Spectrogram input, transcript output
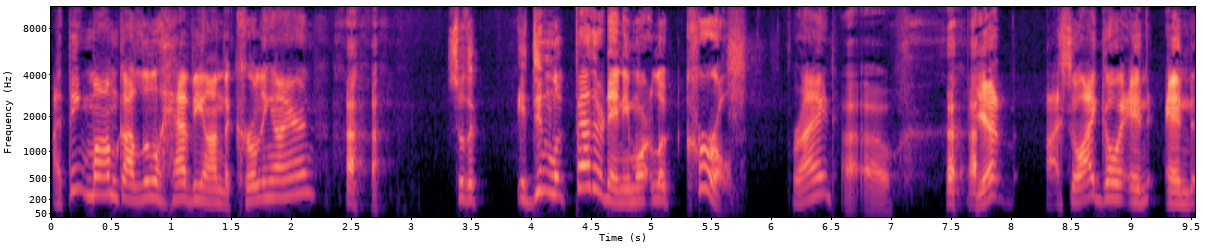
I think mom got a little heavy on the curling iron, so the it didn't look feathered anymore. It looked curled, right? Uh oh. yep. So I go in and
